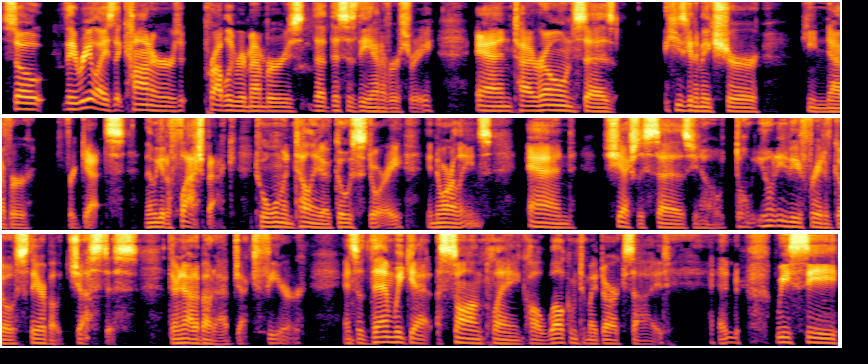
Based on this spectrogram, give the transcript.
So they realize that Connor probably remembers that this is the anniversary, and Tyrone says he's going to make sure he never forgets. And then we get a flashback to a woman telling a ghost story in New Orleans, and she actually says, "You know, don't you don't need to be afraid of ghosts. They're about justice. They're not about abject fear." And so then we get a song playing called "Welcome to My Dark Side," and we see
